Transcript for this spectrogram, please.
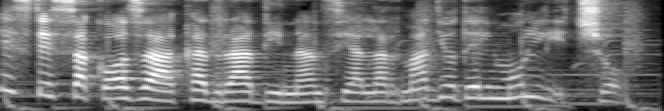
E stessa cosa accadrà dinanzi all'armadio del molliccio.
